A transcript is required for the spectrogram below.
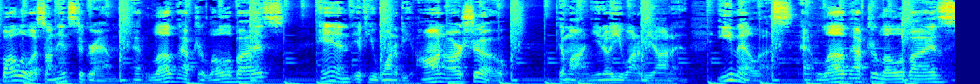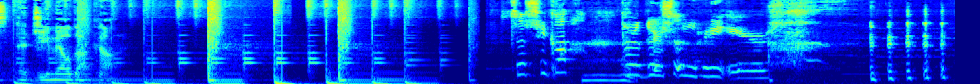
Follow us on Instagram at Love After Lullabies. And if you want to be on our show, come on, you know you want to be on it. Email us at loveafterlullabies at gmail.com. So she got burgers in her ears.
